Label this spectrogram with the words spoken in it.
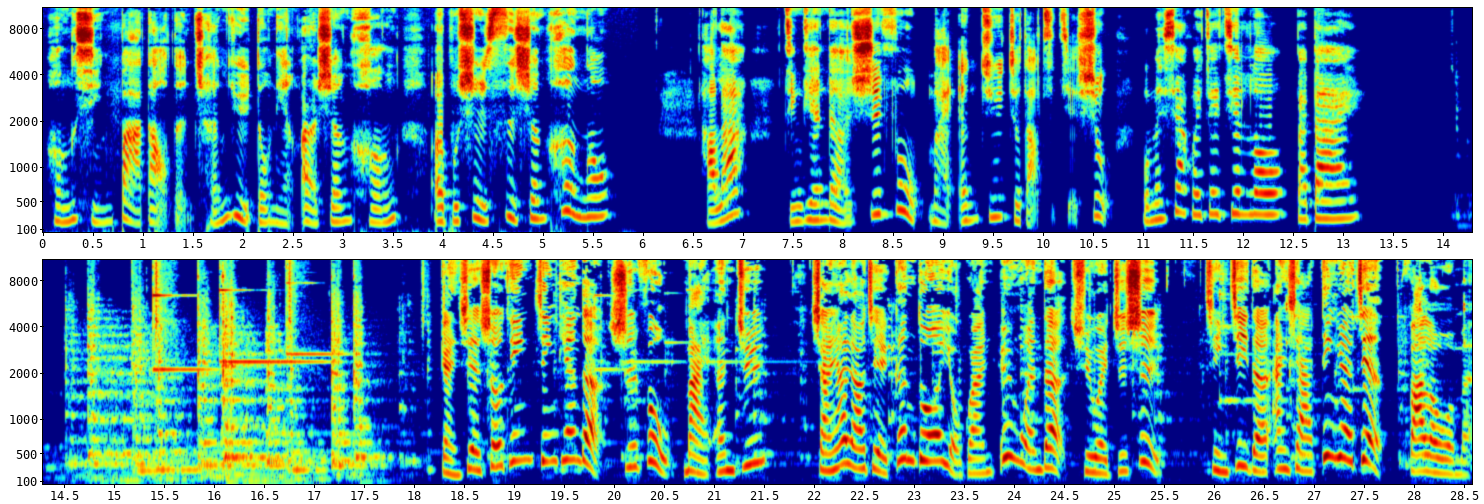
横行霸道等成语都念二声“横”，而不是四声“横”哦。好啦。今天的师傅卖 NG 就到此结束，我们下回再见喽，拜拜！感谢收听今天的师傅卖 NG。想要了解更多有关韵文的趣味知识，请记得按下订阅键，follow 我们，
